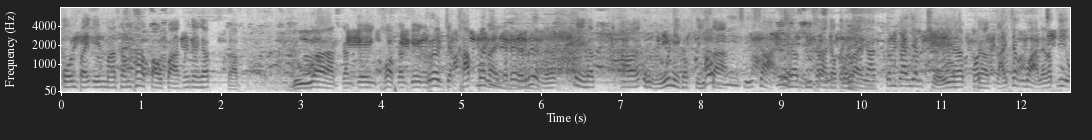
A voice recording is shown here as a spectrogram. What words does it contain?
โอนไปเอ็นมาทำท่าเป่าปากเหมือนกันครับครับ ดูว่ากางเกงขอบกางเกงเริ่มจะคับเมื่อไหร่ก็ได้เรื่องนะครับนี่ครับเอาโอ้โหนี่ครับศีรเขาษะมีศีรษะนี่ครับศีรษะกับหัวไหล่กรรมการกรรมการยังเฉยครับเพราะครับ หลายจังหวะแล้วครับที่โอ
